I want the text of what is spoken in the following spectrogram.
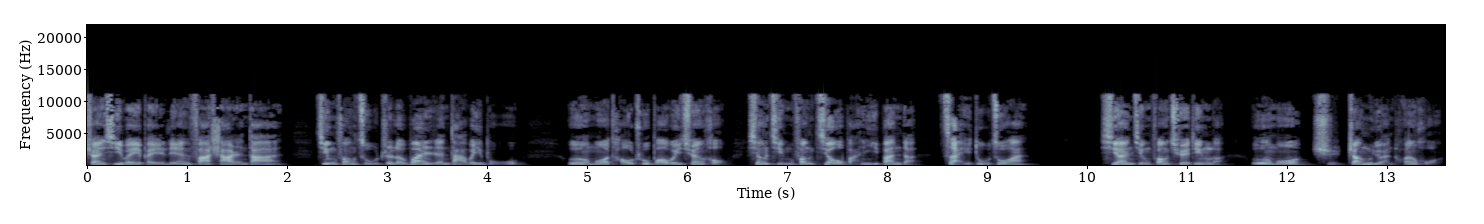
陕西渭北连发杀人大案，警方组织了万人大围捕，恶魔逃出包围圈后，向警方叫板一般的再度作案。西安警方确定了恶魔是张远团伙，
